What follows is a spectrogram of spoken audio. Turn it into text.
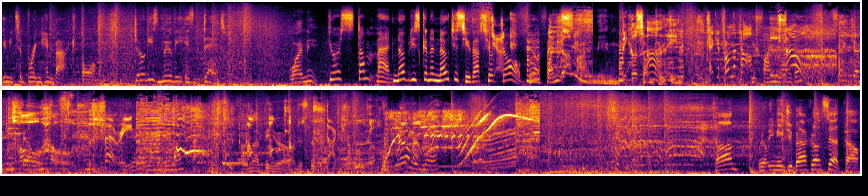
You need to bring him back. Jody's movie is dead. Why me? You're a stuntman. Nobody's going to notice you. That's your job. No offense. I mean, Because some I taking. take it from the top. You find Ryder. Say Jody's Ho film. ho. Very I'm not the hero. I'm just the. dark. Tom, we only need you back on set, pal.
